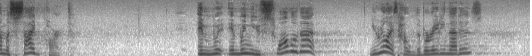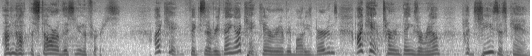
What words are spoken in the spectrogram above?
am a side part. And, w- and when you swallow that, you realize how liberating that is. I'm not the star of this universe. I can't fix everything. I can't carry everybody's burdens. I can't turn things around, but Jesus can.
